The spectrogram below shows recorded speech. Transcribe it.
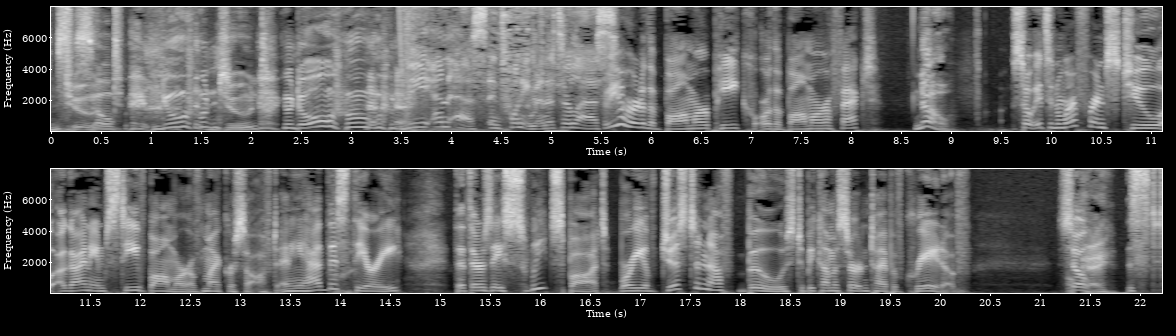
Dude. So, don't. Dude. You don't. BNS in 20 minutes or less. Have you heard of the Ballmer peak or the Ballmer effect? No. So it's in reference to a guy named Steve Ballmer of Microsoft, and he had this theory that there's a sweet spot where you have just enough booze to become a certain type of creative. So Okay. S-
